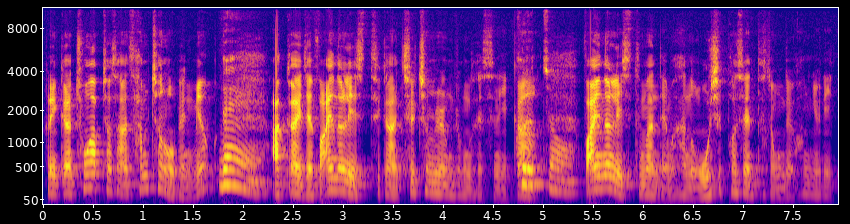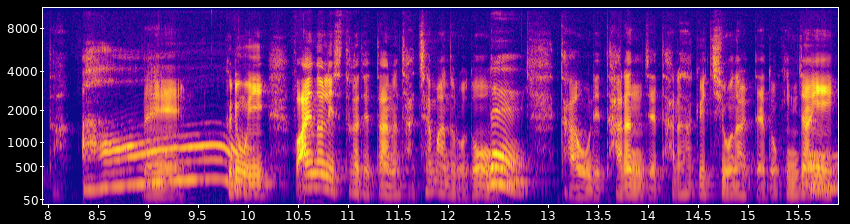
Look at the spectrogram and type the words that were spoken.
그러니까 총 합쳐서 한 3,500명. 네. 아까 이제 finalist가 한 7,000명 정도 됐으니까 그렇죠. finalist만 되면 한 50% 정도의 확률이 있다. 아. 네. 그리고 이 파이널리스트가 됐다는 자체만으로도 네. 다 우리 다른 이제 다른 학교에 지원할 때도 굉장히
